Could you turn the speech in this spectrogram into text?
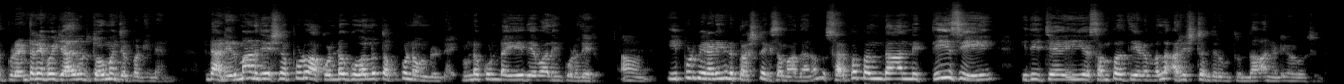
ఇప్పుడు వెంటనే పోయి యాదగిరి తోమని చెప్పట్లేదు నేను. అంటే ఆ నిర్మాణం చేసినప్పుడు ఆ కొండ గుహల్లో తప్పకుండా ఉండుంటాయి. ఉండకుండా ఏ దేవాలయం కూడా లేదు. ఇప్పుడు మీరు అడిగిన ప్రశ్నకి సమాధానం సర్పబంధాన్ని తీసి ఇది చే ఈ సంపద తీయడం వల్ల అరిష్టం జరుగుతుందా అన్నట్టుగా అడుగుతుంది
